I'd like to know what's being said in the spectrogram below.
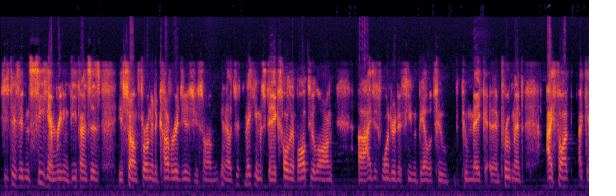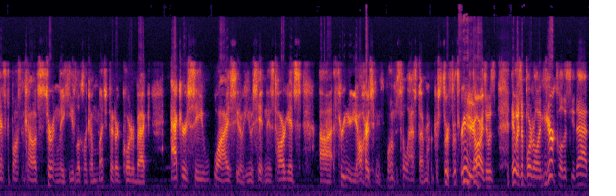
just didn't see him reading defenses. You saw him throwing into coverages. You saw him, you know, just making mistakes, holding the ball too long. Uh, I just wondered if he would be able to to make an improvement. I thought against Boston College, certainly he looked like a much better quarterback, accuracy wise. You know, he was hitting his targets, uh, 300 yards. I mean, when was the last time Rutgers threw for 300 yards? It was it was a borderline miracle to see that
